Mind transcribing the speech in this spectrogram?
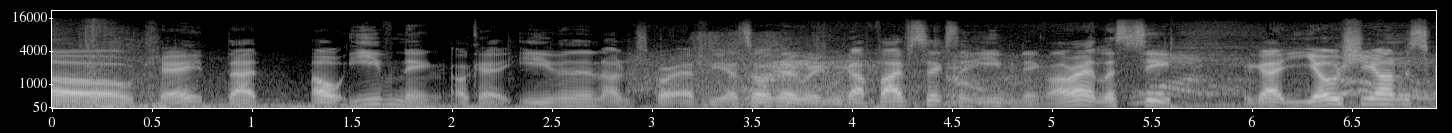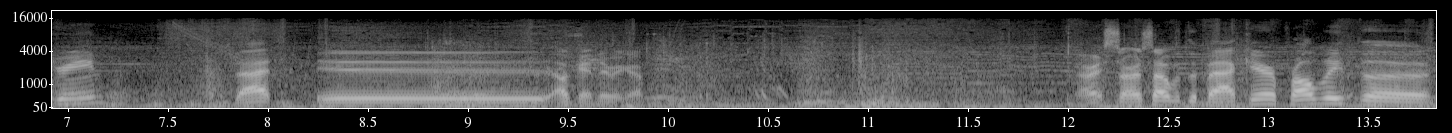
Okay, that. Oh, evening. Okay, evening underscore FE. That's okay. Wait, we got 5 6 and evening. All right, let's see. We got Yoshi on the screen. That is. Okay, there we go. All right, starts out with the back air. Probably the,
